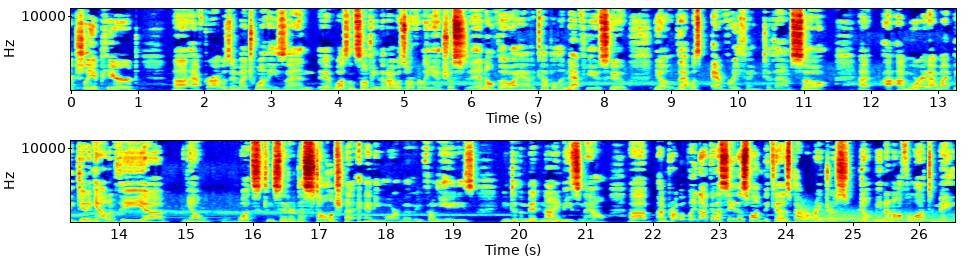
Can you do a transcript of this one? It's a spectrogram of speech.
Actually appeared uh, after I was in my 20s, and it wasn't something that I was overly interested in, although I had a couple of nephews who, you know, that was everything to them. So I, I'm worried I might be getting out of the, uh, you know, what's considered nostalgia anymore, moving from the 80s into the mid 90s now. Uh, I'm probably not going to see this one because Power Rangers don't mean an awful lot to me.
